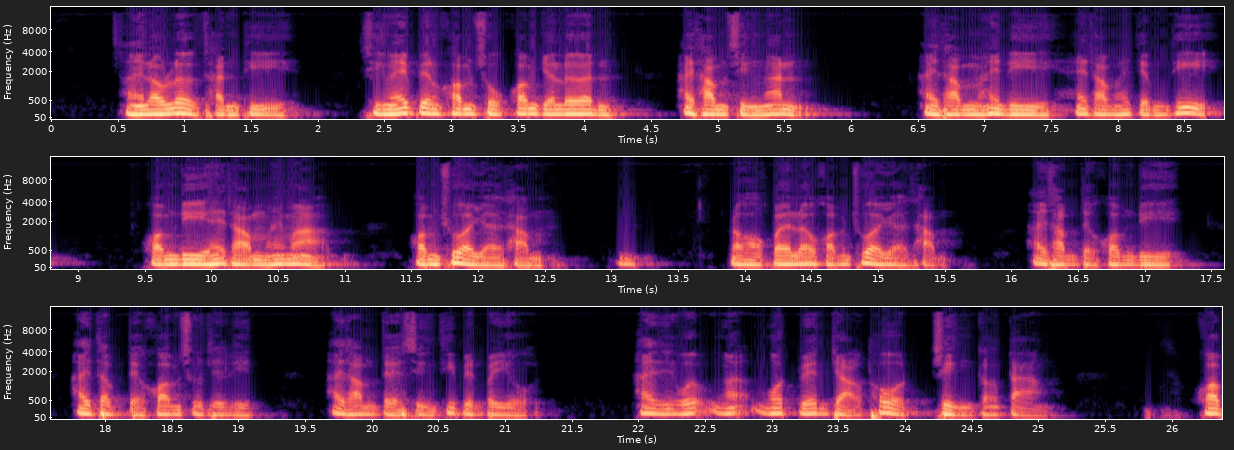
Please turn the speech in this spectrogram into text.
ำให้เราเลิกทันที สิ่งไหนเป็นความสุขความเจริญ ให้ทำสิ่งนั้น ให้ทำให้ดี ให้ทำให้เต็มที่ ความดีให้ทำให้มาก ความชั่วอย่าทำเราออกไปแล้วความชั่วอย่าทำให้ทำแต่ความดี ให้ทำแต่ความสุจริต ให้ทำแต่สิ่งที่เป็นประโยชน์ ให้งดเว้นจากโทษสิ่งต่างๆ ความ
